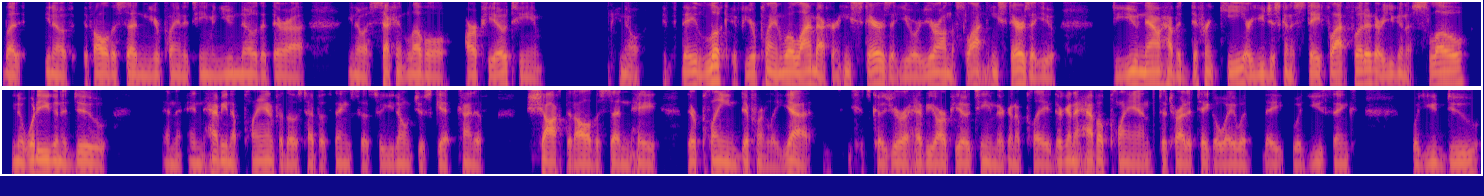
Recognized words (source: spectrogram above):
but you know, if, if all of a sudden you're playing a team and you know that they're a, you know, a second level RPO team, you know, if they look, if you're playing Will linebacker and he stares at you, or you're on the slot and he stares at you, do you now have a different key? Are you just going to stay flat footed? Are you going to slow? You know, what are you going to do? And and having a plan for those type of things, so so you don't just get kind of shocked that all of a sudden, hey, they're playing differently. Yeah, it's because you're a heavy RPO team. They're going to play. They're going to have a plan to try to take away what they what you think what you do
